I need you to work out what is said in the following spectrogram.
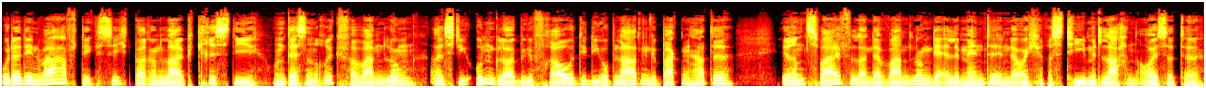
oder den wahrhaftig sichtbaren Leib Christi und dessen Rückverwandlung, als die ungläubige Frau, die die Oblaten gebacken hatte, ihren Zweifel an der Wandlung der Elemente in der Eucharistie mit Lachen äußerte.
